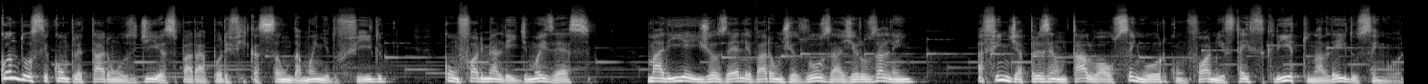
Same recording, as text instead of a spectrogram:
Quando se completaram os dias para a purificação da mãe e do filho, conforme a lei de Moisés, Maria e José levaram Jesus a Jerusalém, a fim de apresentá-lo ao Senhor, conforme está escrito na lei do Senhor.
